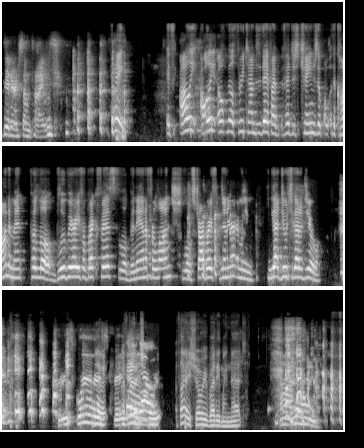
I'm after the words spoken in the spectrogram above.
dinner sometimes. hey, if I'll eat, I'll eat oatmeal three times a day. If I if I just change the the condiment, put a little blueberry for breakfast, a little banana for lunch, a little strawberry for dinner. I mean, you gotta do what you gotta do. Three squares. There you I There thought, you I go. go. show, I thought I'd show everybody my nuts. Oh,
